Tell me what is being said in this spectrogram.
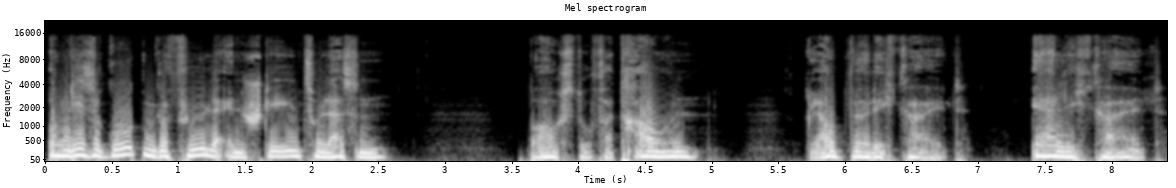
Um diese guten Gefühle entstehen zu lassen, brauchst du Vertrauen, Glaubwürdigkeit, Ehrlichkeit,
